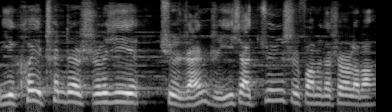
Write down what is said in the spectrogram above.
你可以趁这时机去染指一下军事方面的事儿了吧？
